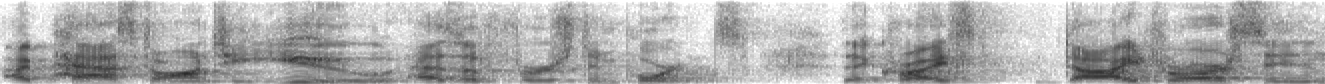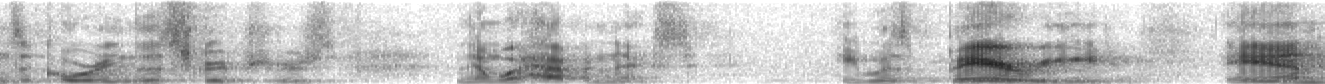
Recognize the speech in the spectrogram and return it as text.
I passed on to you as of first importance that Christ died for our sins according to the scriptures. And then what happened next? He was buried and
